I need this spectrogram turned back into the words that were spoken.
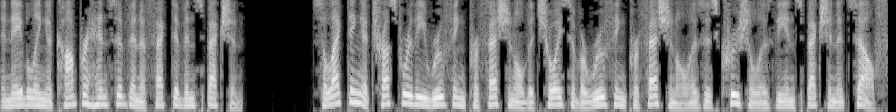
enabling a comprehensive and effective inspection. Selecting a trustworthy roofing professional The choice of a roofing professional is as crucial as the inspection itself.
